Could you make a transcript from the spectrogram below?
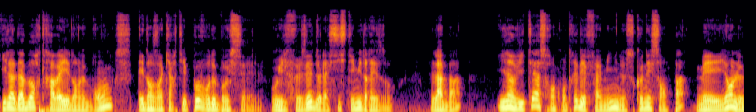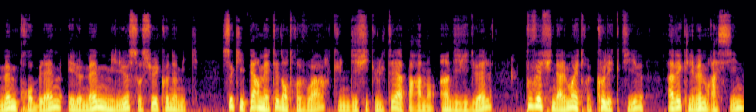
Il a d'abord travaillé dans le Bronx et dans un quartier pauvre de Bruxelles, où il faisait de la systémie de réseau. Là-bas, il invitait à se rencontrer des familles ne se connaissant pas, mais ayant le même problème et le même milieu socio-économique, ce qui permettait d'entrevoir qu'une difficulté apparemment individuelle pouvait finalement être collective avec les mêmes racines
